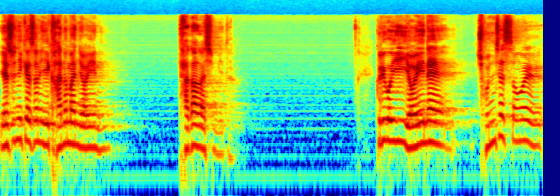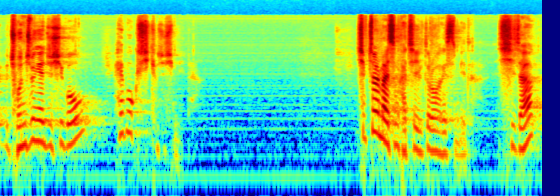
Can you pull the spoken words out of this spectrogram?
예수님께서는 이 가늠한 여인 다가가십니다. 그리고 이 여인의 존재성을 존중해 주시고 회복시켜 주십니다. 10절 말씀 같이 읽도록 하겠습니다. 시작.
